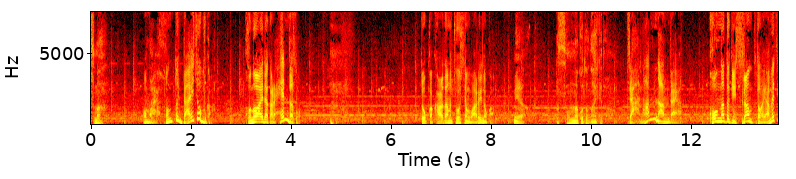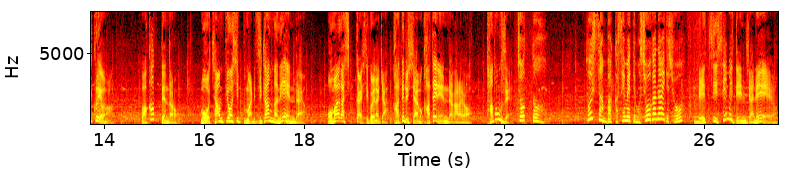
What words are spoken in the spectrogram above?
すまん。お前本当に大丈夫か？この間から変だぞ。どっか体の調子でも悪いのか？いやそんなことないけど。じゃあ何なんだよ？こんな時にスランプとかやめてくれよな。分かってんだろ。もうチャンピオンシップまで時間がねえんだよ。お前がしっかりしてくれなきゃ勝てる試合も勝てねえんだからよ。頼むぜ。ちょっと。トシさんばっか責めてもしょうがないでしょ？別に責めてんじゃねえよ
